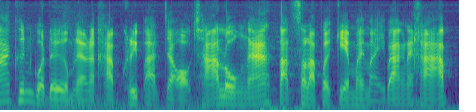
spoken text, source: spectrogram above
มากขึ้นกว่าเดิมแล้วนะครับ คลิปอาจจะออกช้าลงนะ ตัดสลับกับเกมใหม่ ๆ บ้างนะครับ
